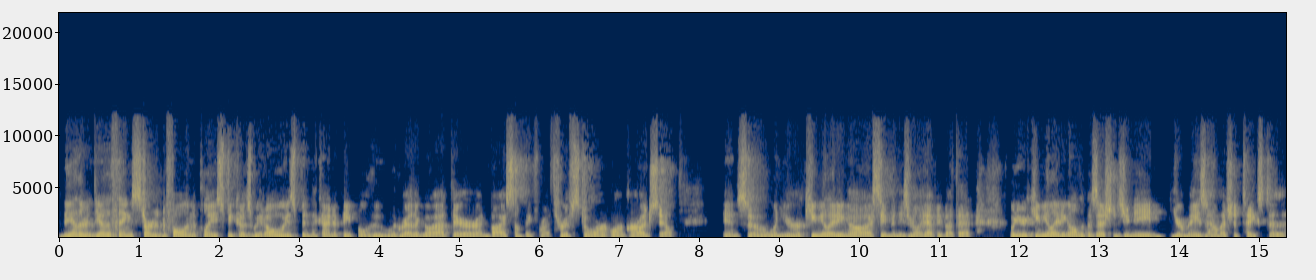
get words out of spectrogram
the other the other things started to fall into place because we had always been the kind of people who would rather go out there and buy something from a thrift store or a garage sale. And so when you're accumulating, oh, I see Mindy's really happy about that. When you're accumulating all the possessions you need, you're amazed at how much it takes to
